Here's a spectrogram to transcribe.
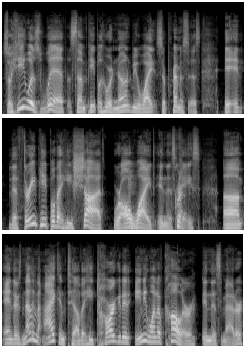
So he was with some people who are known to be white supremacists. It, it, the three people that he shot were all mm. white in this Correct. case. Um, and there's nothing that I can tell that he targeted anyone of color in this matter.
